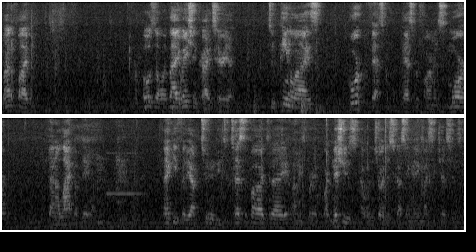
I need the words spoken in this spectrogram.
Modify proposal evaluation criteria to penalize poor past, performance more than a lack of data. Thank you for the opportunity to testify today on these very important issues. I would enjoy discussing any of my suggestions in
